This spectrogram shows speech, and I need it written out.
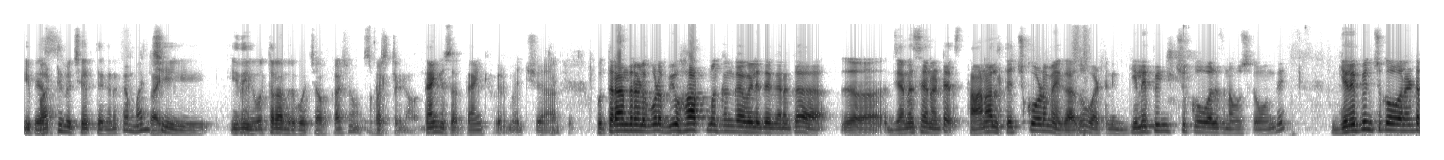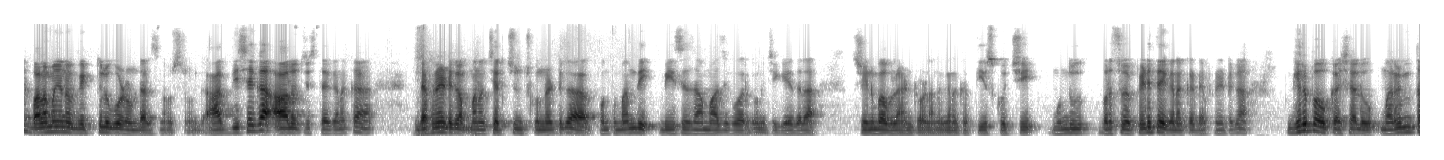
ఈ. పార్టీలో చేరితే కనుక మంచి ఇది ఉత్తరాంధ్రకు వచ్చే అవకాశం స్పష్టంగా ఉంది. Thank you sir thank you very much ఉత్తరాంధ్రలో కూడా వ్యూహాత్మకంగా వెళితే కనుక జనసేన అంటే స్థానాలు తెచ్చుకోవడమే కాదు వాటిని గెలిపించుకోవాల్సిన అవసరం ఉంది. గెలిపించుకోవాలంటే బలమైన వ్యక్తులు కూడా ఉండాల్సిన అవసరం ఉంది. ఆ దిశగా ఆలోచిస్తే కనుక డెఫినెట్గా మనం చర్చించుకున్నట్టుగా కొంతమంది బీసీ సామాజిక వర్గం నుంచి గేదెల శ్రీనుబాబు లాంటి వాళ్ళని కనుక తీసుకొచ్చి ముందు వరుసలో పెడితే కనుక డెఫినెట్గా గెలుపు అవకాశాలు మరింత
